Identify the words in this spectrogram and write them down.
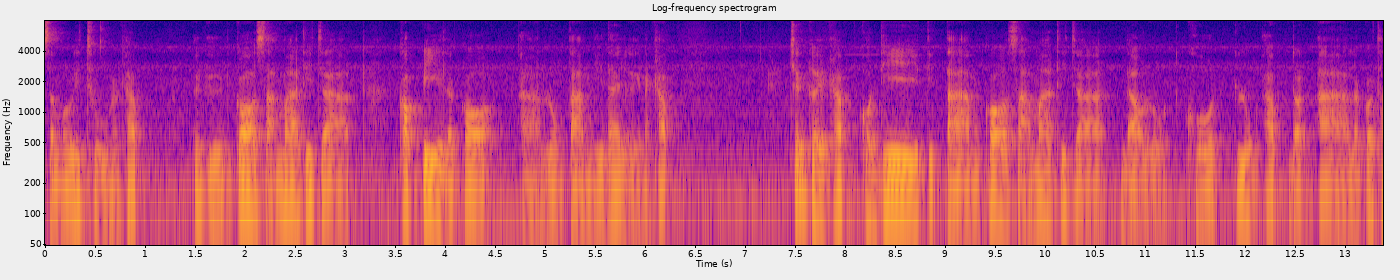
summary tool นะครับ อื่นๆก็สามารถที่จะ copy แล้วก็ลงตามนี้ได้เลยนะครับ เช่นเคยครับ คนที่ติดตามก็สามารถที่จะดาวน์โหลดโค้ด lookup.r แล้วก็ท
